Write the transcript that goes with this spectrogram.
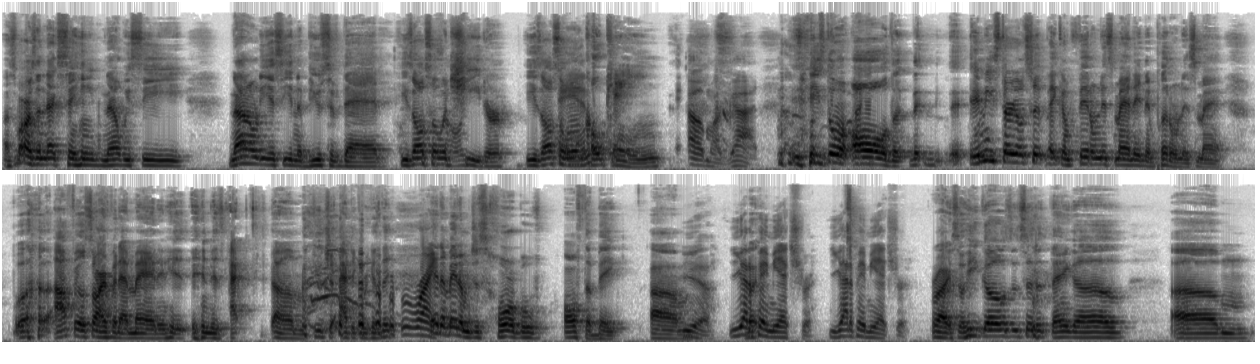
As far as the next scene, now we see not only is he an abusive dad, he's also a cheater. He's also and, on cocaine. Oh my god, he's doing all the, the, any stereotype they can fit on this man. They didn't put on this man. Well, I feel sorry for that man in his in his act, um, future acting because they, right. they made him just horrible off the bait. Um, yeah, you got to pay me extra. You got to pay me extra. Right. So he goes into the thing of, um,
